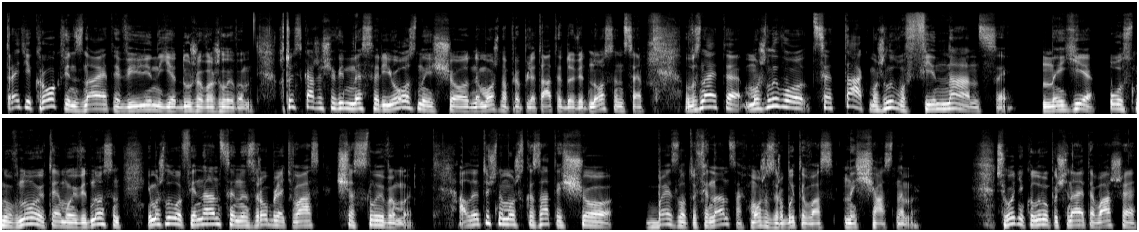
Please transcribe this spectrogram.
Третій крок, він знаєте, він є дуже важливим. Хтось скаже, що він несерйозний, що не можна приплітати до відносин це. Ви знаєте, можливо, це так, можливо, фінанси. Не є основною темою відносин, і, можливо, фінанси не зроблять вас щасливими. Але я точно можу сказати, що безлад у фінансах може зробити вас нещасними. Сьогодні, коли ви починаєте ваше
